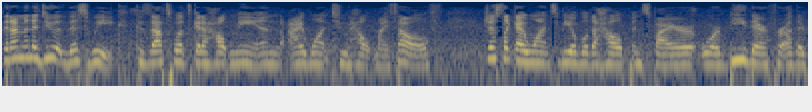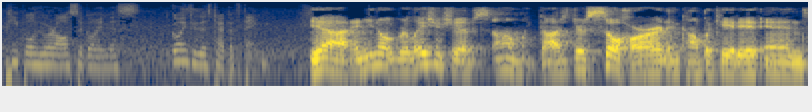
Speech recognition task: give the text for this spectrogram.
then I'm going to do it this week because that's what's going to help me, and I want to help myself. Just like I want to be able to help, inspire, or be there for other people who are also going this, going through this type of thing. Yeah, and you know, relationships, oh my gosh, they're so hard and complicated and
